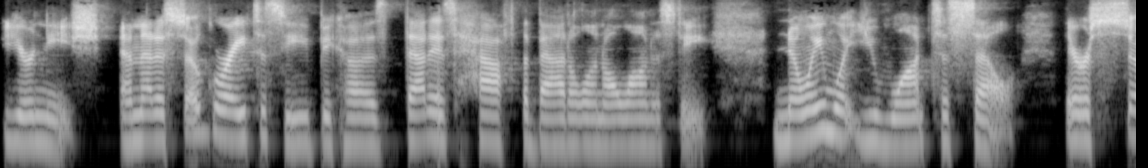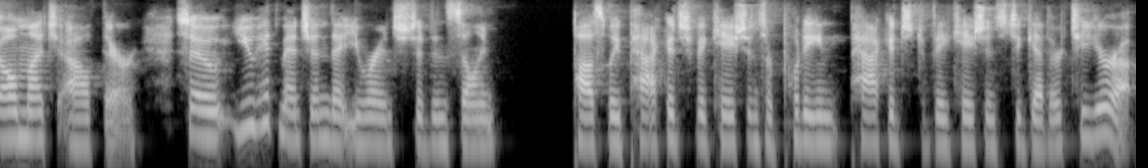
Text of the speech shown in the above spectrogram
your niche. And that is so great to see because that is half the battle, in all honesty. Knowing what you want to sell. There is so much out there. So you had mentioned that you were interested in selling possibly packaged vacations or putting packaged vacations together to Europe.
